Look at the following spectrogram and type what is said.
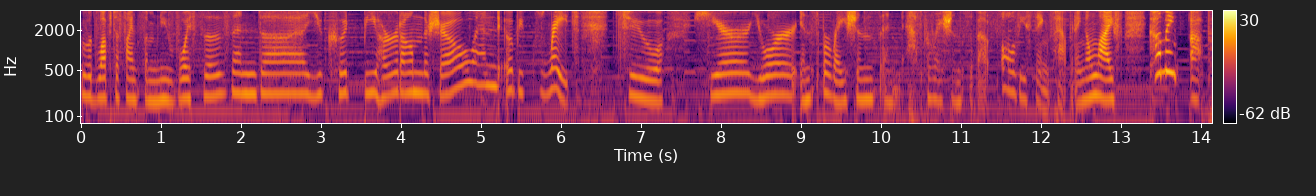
we would love to find some new voices, and uh, you could be heard on the show. And it would be great to hear your inspirations and aspirations about all these things happening in life coming up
